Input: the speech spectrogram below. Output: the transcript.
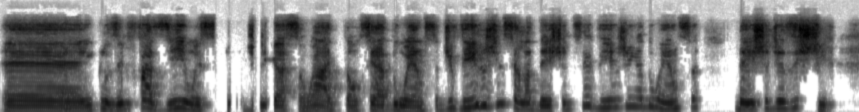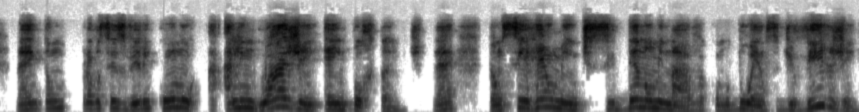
é, inclusive, faziam esse tipo de ligação. Ah, então, se é a doença de virgem, se ela deixa de ser virgem, a doença deixa de existir. Né? Então, para vocês verem como a, a, linguagem é importante. Né? Então, se realmente se denominava como doença de virgem,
